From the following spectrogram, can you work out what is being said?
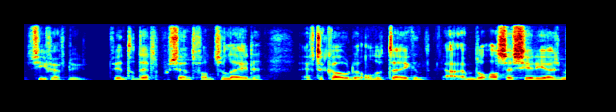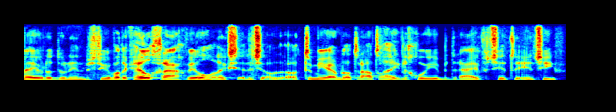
SIF heeft nu 20, 30 procent van zijn leden heeft de code ondertekend. Ja, ik bedoel, als zij serieus mee willen doen in het bestuur, wat ik heel graag wil. En ik, te meer omdat er een aantal hele goede bedrijven zitten in SIF.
